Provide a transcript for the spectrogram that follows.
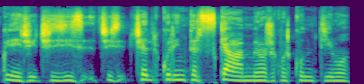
Quindi ci- ci- ci- ci- c'è quell'interscambio, no? c'è quel continuo.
